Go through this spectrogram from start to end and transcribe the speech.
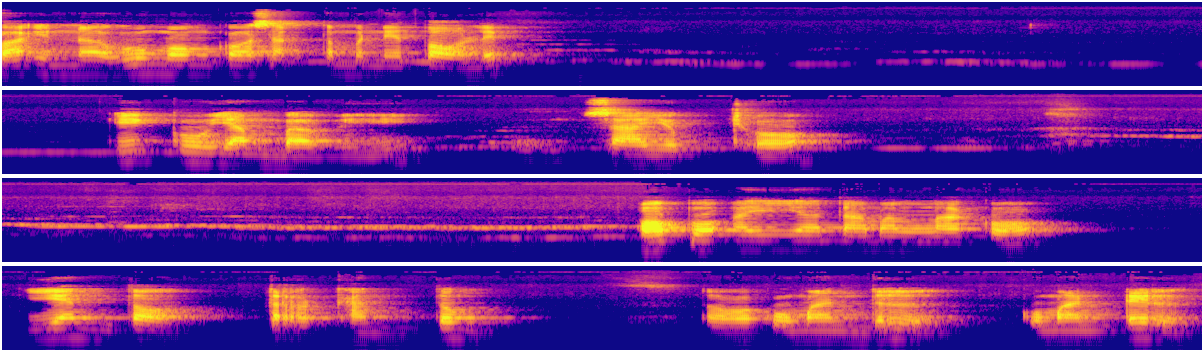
fa innahu mongko sak temene talib iku yambawi sayukdo opo ayyata yen yento tergantung atau kumandel kumantil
